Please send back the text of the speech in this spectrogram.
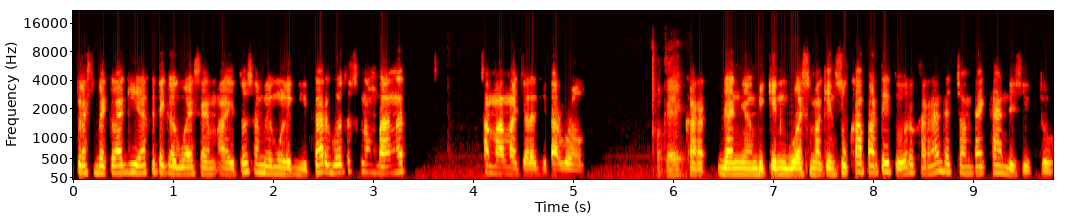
flashback lagi ya ketika gue SMA itu sambil ngulik gitar gue tuh seneng banget sama majalah Guitar World. Oke. Okay. Dan yang bikin gue semakin suka partitur karena ada contekan di situ.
